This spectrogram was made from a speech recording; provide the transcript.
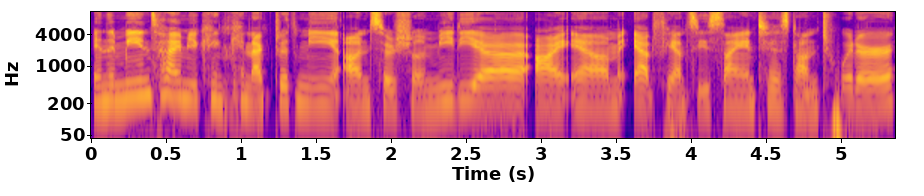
In the meantime, you can connect with me on social media. I am at Fancy Scientist on Twitter,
